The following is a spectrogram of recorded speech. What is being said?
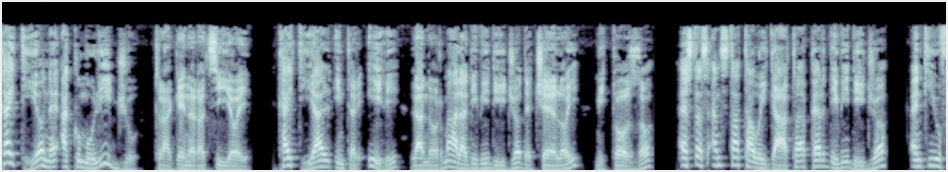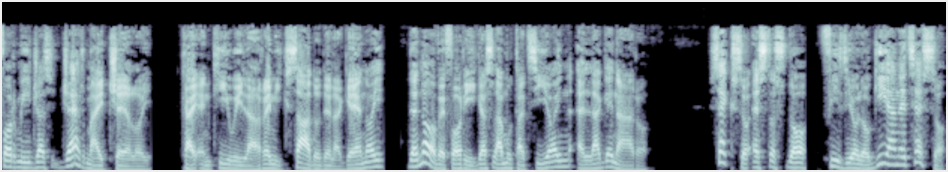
Cae tio ne accumuligiu tra generazioi, cae tial inter ili la normala dividigio de celoi mitoso, estas anstatauigata per dividigio en kiu formigas germai celoi, cae en kiui la remixado de la genoi de nove forigas la mutatioin el la genaro. Sexo estas do fisiologia necesso,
